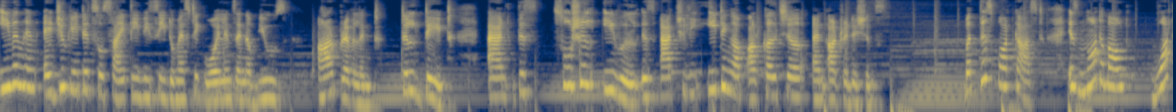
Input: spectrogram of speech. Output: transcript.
Even in educated society, we see domestic violence and abuse are prevalent till date, and this social evil is actually eating up our culture and our traditions. But this podcast is not about what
